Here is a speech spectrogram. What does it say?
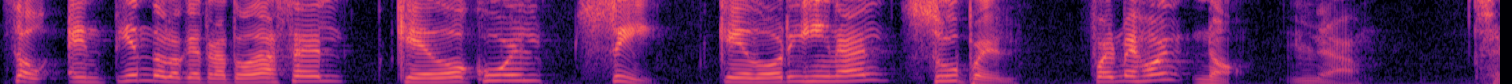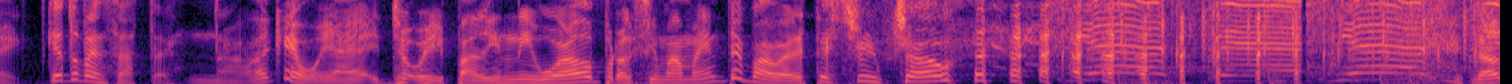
So, entiendo lo que trató de hacer. ¿Quedó cool? Sí. ¿Quedó original? Súper. ¿Fue el mejor? No. Ya. Sí. ¿Qué tú pensaste? Es que voy a, yo voy a ir para Disney World próximamente para ver este strip show. No,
